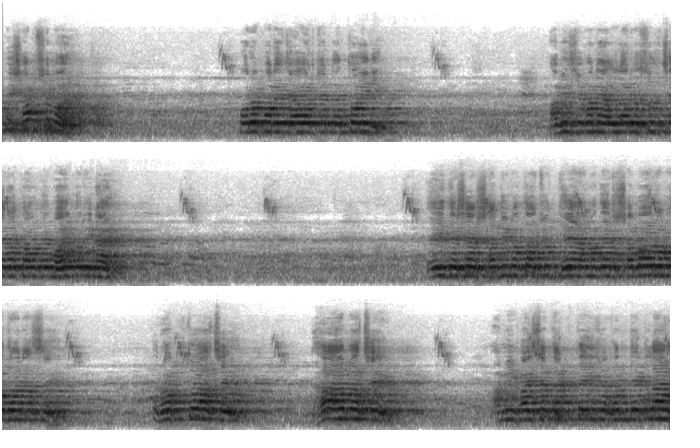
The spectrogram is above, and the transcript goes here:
আমি সবসময় পরপরে যাওয়ার জন্য তৈরি। আমি জীবনে আল্লাহ রসুল ছাড়া কাউকে ভয় করি নাই। এই দেশের স্বাধীনতা যুদ্ধে আমাদের সবার অবদান আছে, রক্ত আছে, ঘাম আছে। আমি বাইসে থাকতেই যখন দেখলাম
